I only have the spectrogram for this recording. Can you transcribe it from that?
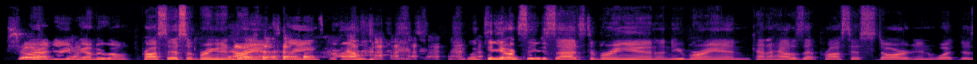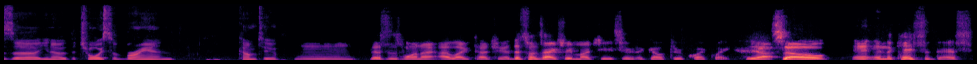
So All right, Dane, we gotta move on. Process of bringing in brands. So how, when TRC decides to bring in a new brand, kind of how does that process start, and what does uh you know the choice of brand come to? Mm, this is one I, I like touching. This one's actually much easier to go through quickly. Yeah. So in, in the case of this,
